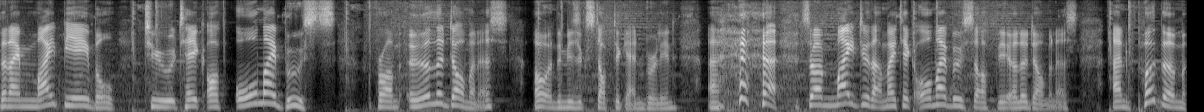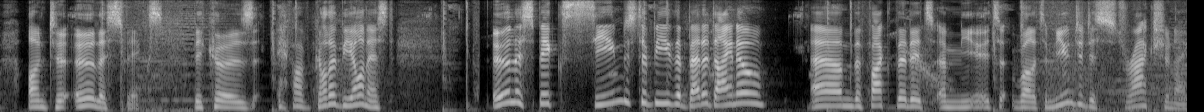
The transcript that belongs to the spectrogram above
that I might be able to take off all my boosts from Erlidominus. Oh, and the music stopped again. Brilliant. Uh, so I might do that. I might take all my boosts off the Erlidominus and put them onto Erlispix. Because if I've got to be honest, Erlispix seems to be the better dino um, the fact that it's immune, it's well, it's immune to distraction. I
